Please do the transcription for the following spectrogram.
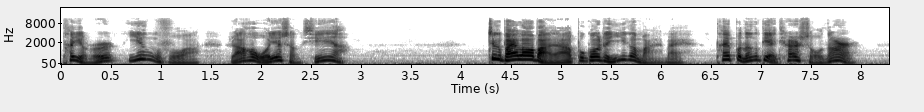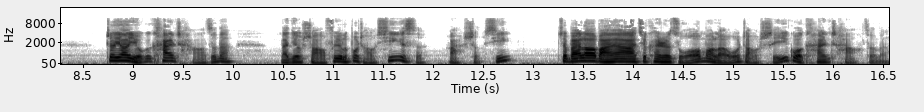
他有人应付啊，然后我也省心呀。这个白老板啊，不光这一个买卖，他也不能垫天守那儿。这要有个看场子的，那就少费了不少心思啊，省心。这白老板啊，就开始琢磨了：我找谁给我看场子呢？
